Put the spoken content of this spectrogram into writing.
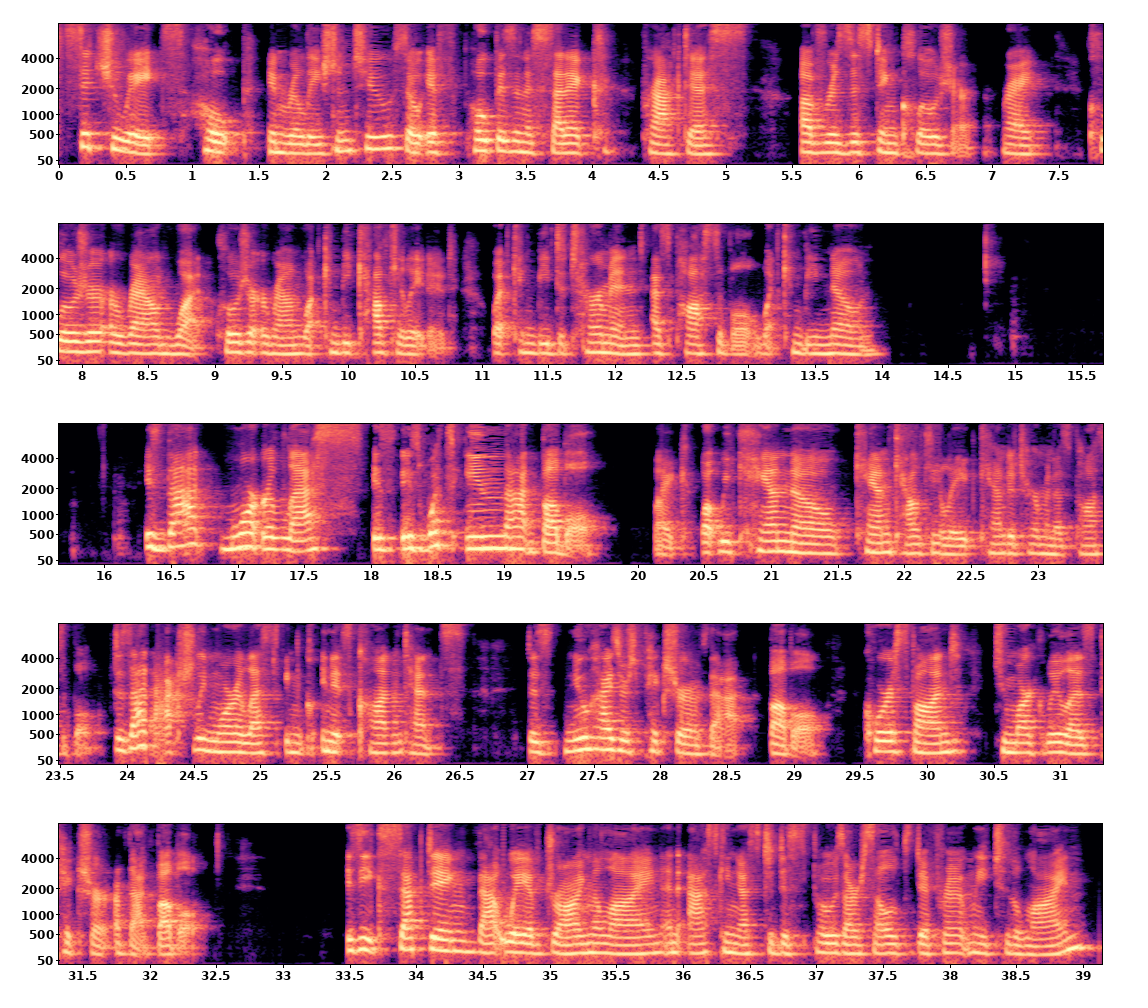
situates hope in relation to so if hope is an ascetic practice of resisting closure, right? Closure around what? Closure around what can be calculated, what can be determined as possible, what can be known. Is that more or less, is, is what's in that bubble, like what we can know, can calculate, can determine as possible? Does that actually more or less in, in its contents, does Newheiser's picture of that bubble correspond to Mark Lilla's picture of that bubble? Is he accepting that way of drawing the line and asking us to dispose ourselves differently to the line?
